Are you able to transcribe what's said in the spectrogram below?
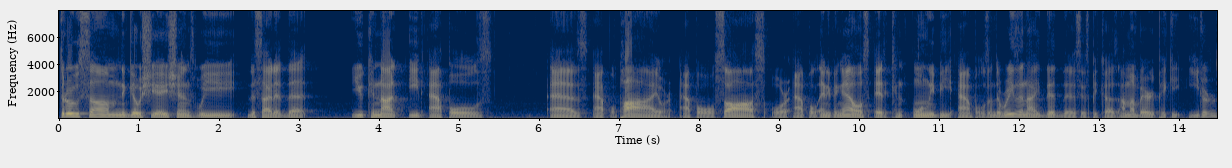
Through some negotiations, we decided that you cannot eat apples as apple pie or apple sauce or apple anything else. It can only be apples. And the reason I did this is because I'm a very picky eater.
